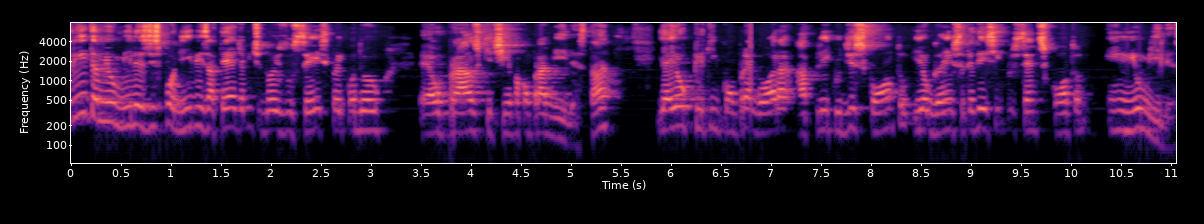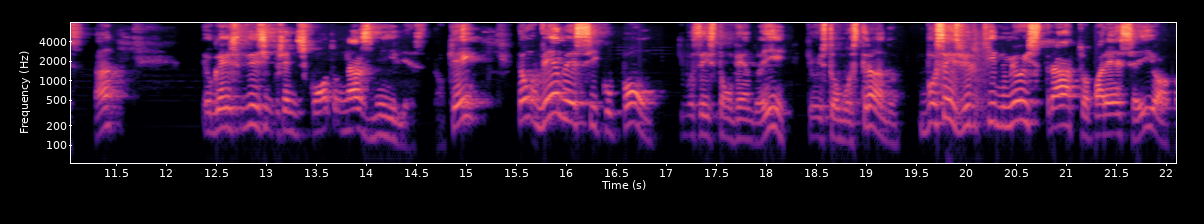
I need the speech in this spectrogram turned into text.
30 mil milhas disponíveis até dia 22 do 6, que foi quando eu, é o prazo que tinha para comprar milhas, tá? E aí eu clico em compra agora, aplico desconto e eu ganho 75% de desconto em mil milhas, tá? Eu ganho 75% de desconto nas milhas, ok? Então, vendo esse cupom que vocês estão vendo aí, que eu estou mostrando, vocês viram que no meu extrato aparece aí, ó,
